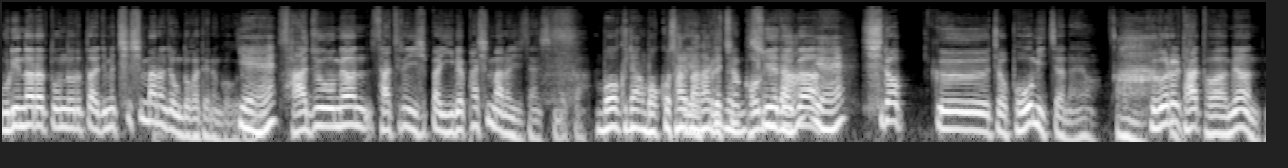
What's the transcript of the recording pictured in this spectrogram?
우리나라 돈으로 따지면 70만 원 정도가 되는 거거든요. 예. 4주면 4천 28 280만 원이지 않습니까? 뭐 그냥 먹고 살만 예, 그렇죠. 하겠죠. 거기에다가 예. 실업 그 저 보험 있잖아요. 아. 그거를 다 더하면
